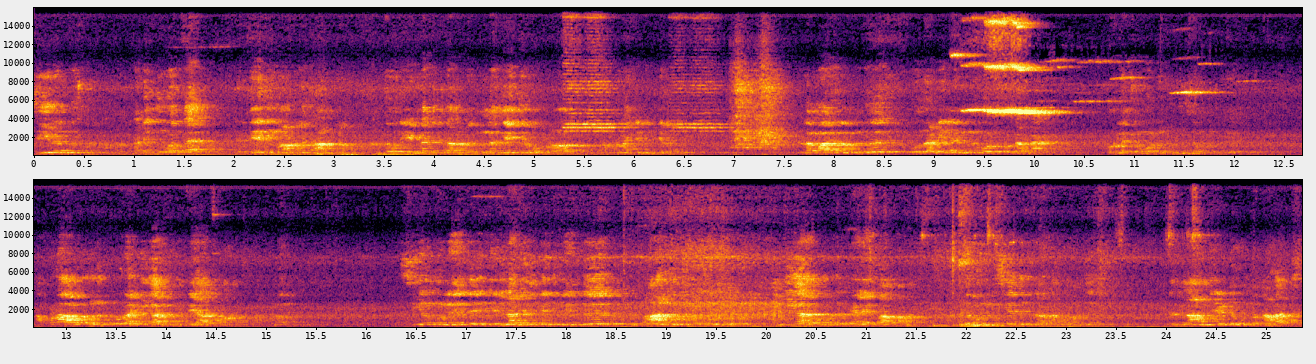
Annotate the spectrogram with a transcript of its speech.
செய்யறது சொல்லுவாங்க தனித்துவத்தை இந்த தேனி மாவட்டத்தில் காணணும் அந்த ஒரு எண்ணத்துக்கு தான் நம்ம இன்னும் ஜெயிச்சு போகிறோம் அப்படிலாம் இங்கே நிற்கல இளமார்கள் வந்து ஒரு அடியில் இன்னும் ஓட்டு போட்டாங்க ஒரு லட்சம் ஓட்டு கொடுத்தவங்களுக்கு அப்போனா அவங்களுக்கு ஒரு அங்கீகாரம் கொடுத்தே ஆகணும். அப்படின்னா எல்லா எதிர்கட்சியிலேருந்து ஆளுநருக்கு அங்கீகாரம் கொடுத்த வேலையை பார்ப்பாங்க. இந்த ஒரு விஷயத்துக்கு தான் நம்ம வந்து திருநாள் வந்து ரெண்டு ஒன்பது நாள் ஆச்சு.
